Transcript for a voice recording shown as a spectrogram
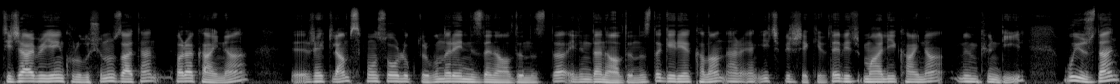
ticari bir yayın kuruluşunun zaten para kaynağı e, reklam sponsorluktur. Bunları elinizden aldığınızda, elinden aldığınızda geriye kalan her, hiçbir şekilde bir mali kaynağı mümkün değil. Bu yüzden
